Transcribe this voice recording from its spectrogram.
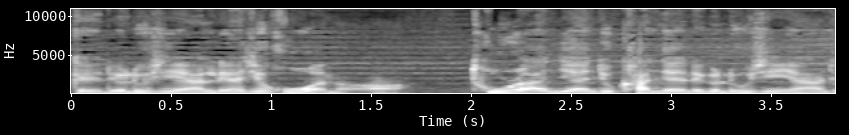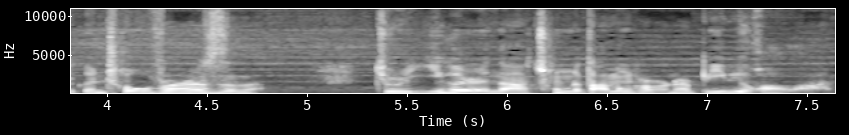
给这刘心言联系货呢啊！突然间就看见这个刘心言就跟抽风似的，就是一个人呢冲着大门口那比比划划的，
